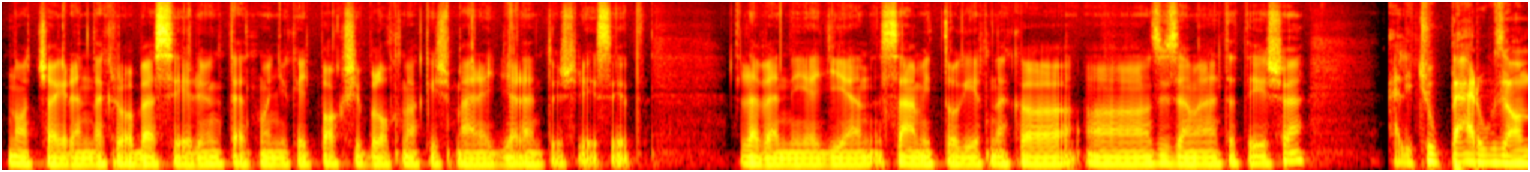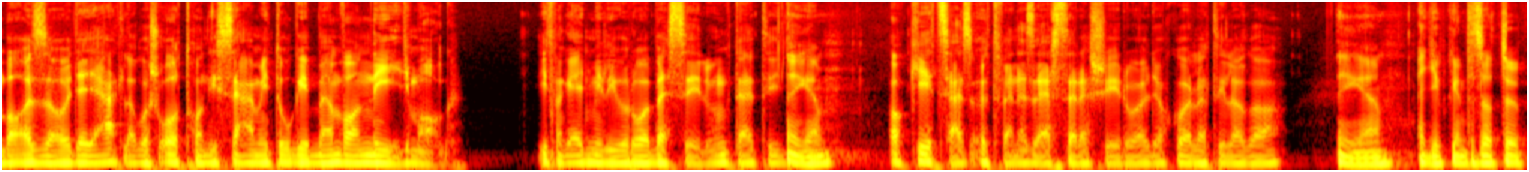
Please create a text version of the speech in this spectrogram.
nagyságrendekről beszélünk, tehát mondjuk egy paksi blokknak is már egy jelentős részét levenni egy ilyen számítógépnek a, a, az üzemeltetése. állítsuk párhuzamba azzal, hogy egy átlagos otthoni számítógépben van négy mag. Itt meg egy millióról beszélünk, tehát így Igen. a 250 ezer szereséről gyakorlatilag a... Igen. Egyébként ez a több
